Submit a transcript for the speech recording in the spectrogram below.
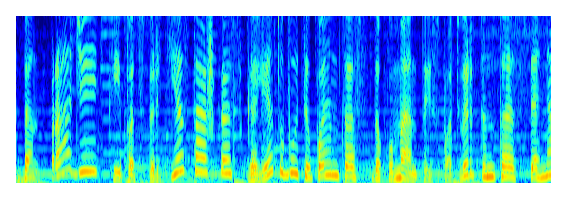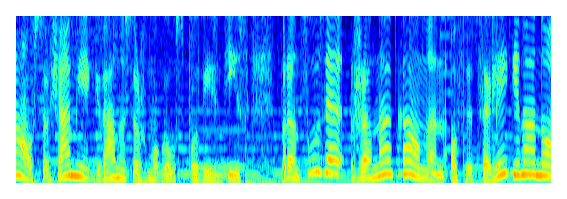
bent pradžiai, kaip atspirties taškas, galėtų būti paimtas dokumentais patvirtintas seniausio Žemėje gyvenusio žmogaus pavyzdys. Prancūzė Žana Kalman oficialiai gyveno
